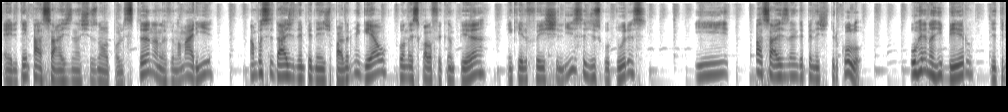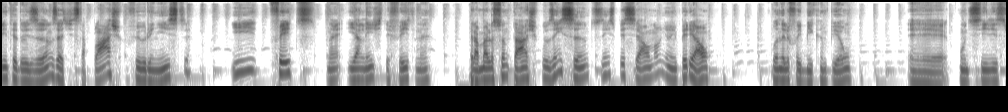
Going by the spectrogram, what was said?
É, ele tem passagens na X9 Paulistana, na Vila Maria, na Mocidade Independente de Padre Miguel, quando a escola foi campeã, em que ele foi estilista de esculturas, e passagens na Independente Tricolor. O Renan Ribeiro, de 32 anos, é artista plástico, figurinista, e feitos, né, e além de ter feito, né, trabalhos fantásticos em Santos, em especial na União Imperial, quando ele foi bicampeão é, com desfiles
